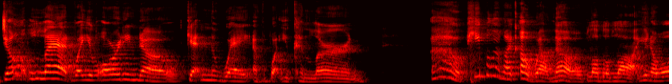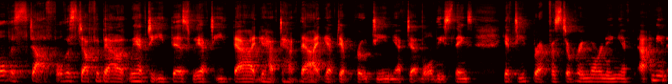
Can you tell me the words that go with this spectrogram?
don't let what you already know get in the way of what you can learn oh, people are like, oh, well, no, blah, blah, blah. You know, all this stuff, all the stuff about we have to eat this, we have to eat that, you have to have that, you have to have protein, you have to have all these things, you have to eat breakfast every morning. You have I mean,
